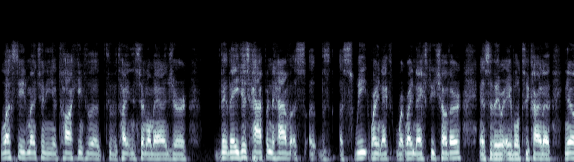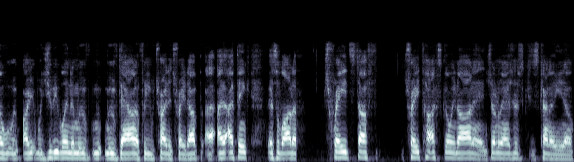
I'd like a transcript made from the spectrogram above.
Leslie mentioned you know talking to the to the Titans general manager. They, they just happened to have a, a, a, suite right next right next to each other, and so they were able to kind of you know are, would you be willing to move move down if we try to trade up? I, I think there's a lot of trade stuff, trade talks going on, and general managers just kind of you know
